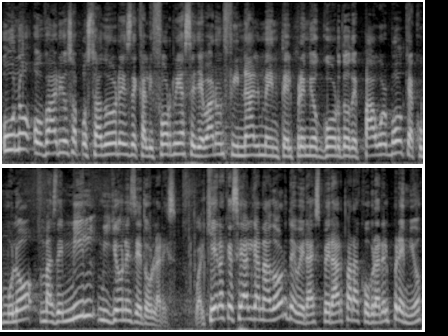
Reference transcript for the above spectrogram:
Uno o varios apostadores de California se llevaron finalmente el premio gordo de Powerball que acumuló más de mil millones de dólares. Cualquiera que sea el ganador deberá esperar para cobrar el premio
